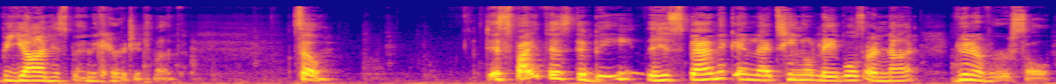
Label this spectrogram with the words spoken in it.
beyond Hispanic Heritage Month. So, despite this debate, the Hispanic and Latino labels are not universal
